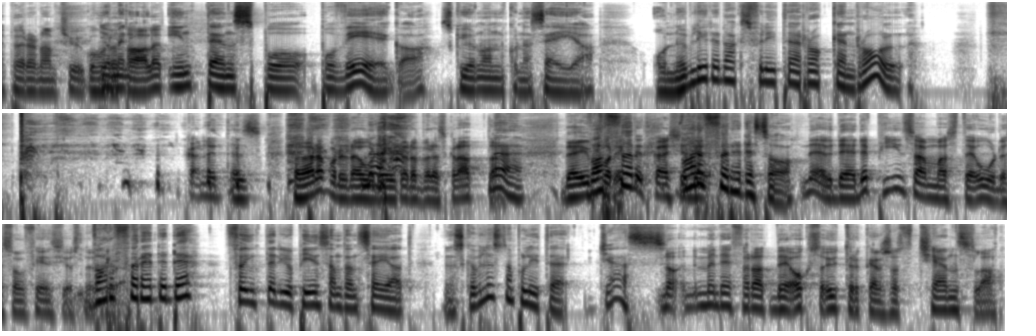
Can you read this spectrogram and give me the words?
i början av Ja, 2000-talet. men inte ens på, på Vega skulle någon kunna säga och nu blir det dags för lite rock'n'roll. kan inte ens höra på det där ordet utan att börja skratta. Nej. Det är ju på Varför, riktigt kanske varför är det så? det... Nej, det är det pinsammaste ordet som finns just nu. Varför är det det? För inte är det ju pinsamt att säga att nu ska vi lyssna på lite jazz. Nå, men det är för att det också uttrycker en sorts känsla att,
